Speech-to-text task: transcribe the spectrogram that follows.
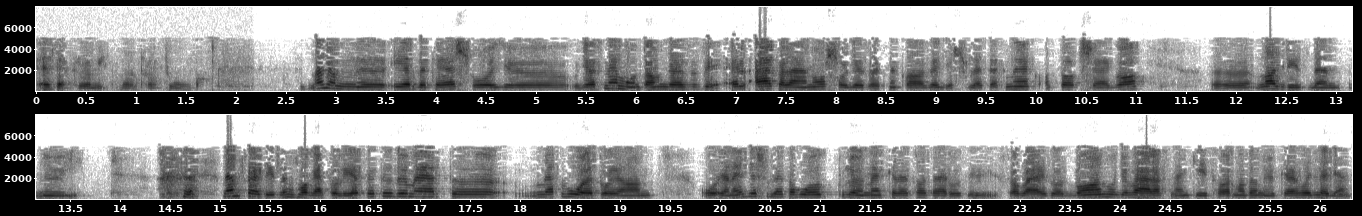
Ezekről mit mondhatunk? Nagyon érdekes, hogy ugye ezt nem mondtam, de ez az általános, hogy ezeknek az egyesületeknek a tagsága nagy részben női. nem feltétlenül magától értetődő, mert, mert volt olyan, olyan egyesület, ahol külön meg kellett határozni szabályzatban, hogy a választmány kétharmada nő kell, hogy legyen.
